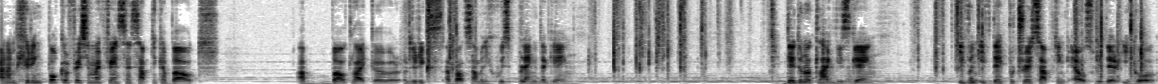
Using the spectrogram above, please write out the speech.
And I'm hearing poker face in my face and something about about like uh, lyrics about somebody who is playing the game. They do not like this game. Even if they portray something else with their ego.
